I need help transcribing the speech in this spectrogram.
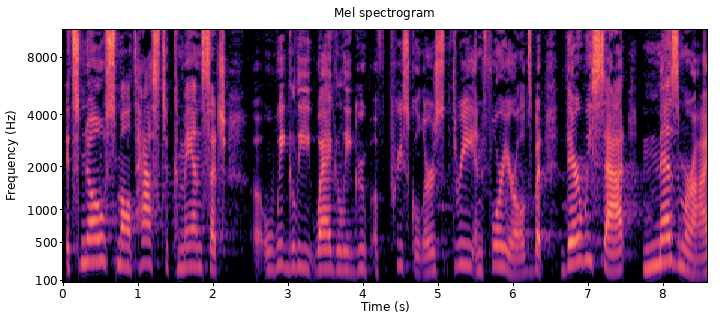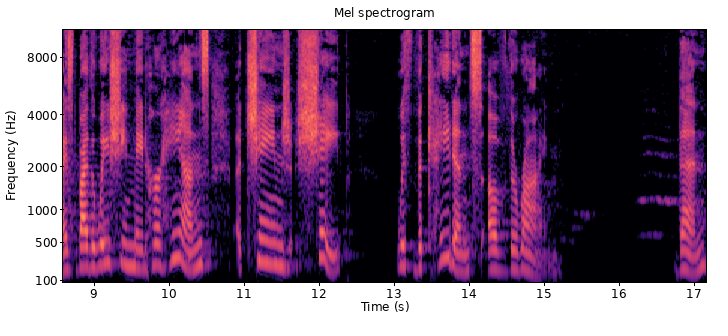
It's no small task to command such a wiggly, waggly group of preschoolers, three and four year olds, but there we sat, mesmerized by the way she made her hands uh, change shape with the cadence of the rhyme. Then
